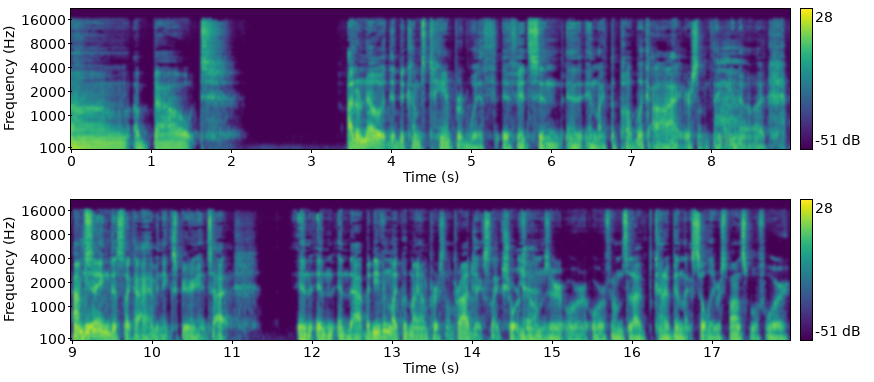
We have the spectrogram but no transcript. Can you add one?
um about I don't know. It becomes tampered with if it's in, in, in like the public eye or something. You know, I, am saying this like I have any experience. I in in in that, but even like with my own personal projects, like short yeah. films or, or or films that I've kind of been like solely responsible for.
